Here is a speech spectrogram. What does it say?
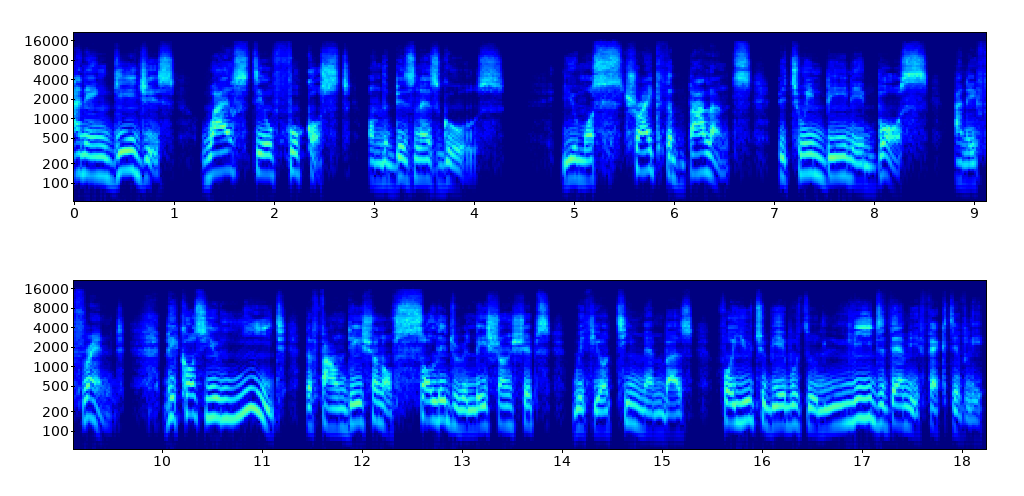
and engages while still focused on the business goals. You must strike the balance between being a boss and a friend because you need the foundation of solid relationships with your team members for you to be able to lead them effectively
